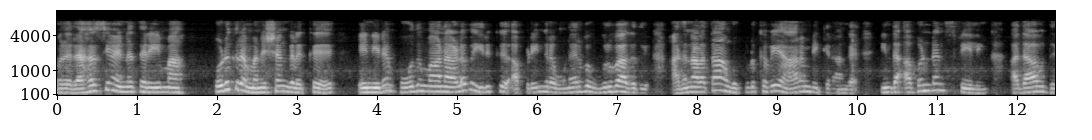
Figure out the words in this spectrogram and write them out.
ஒரு ரகசியம் என்ன தெரியுமா? கொடுக்கிற மனுஷங்களுக்கு என்னிடம் போதுமான அளவு இருக்கு அப்படிங்கிற உணர்வு உருவாகுது. அதனாலதான் அவங்க கொடுக்கவே ஆரம்பிக்கிறாங்க. இந்த அபண்டன்ஸ் ஃபீலிங் அதாவது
